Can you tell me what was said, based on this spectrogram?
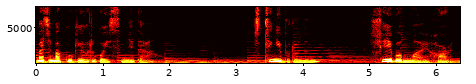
마지막 곡이 흐르고 있습니다. 스팅이 부르는 Shape of My Heart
